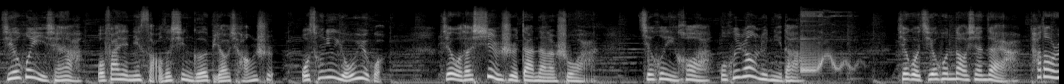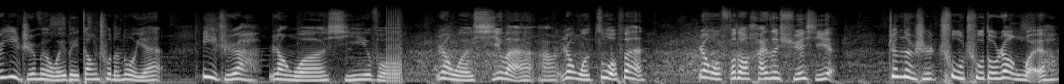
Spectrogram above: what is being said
结婚以前啊，我发现你嫂子性格比较强势，我曾经犹豫过。结果她信誓旦旦地说啊，结婚以后啊，我会让着你的。结果结婚到现在啊，她倒是一直没有违背当初的诺言，一直啊让我洗衣服，让我洗碗啊，让我做饭，让我辅导孩子学习，真的是处处都让我呀。”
